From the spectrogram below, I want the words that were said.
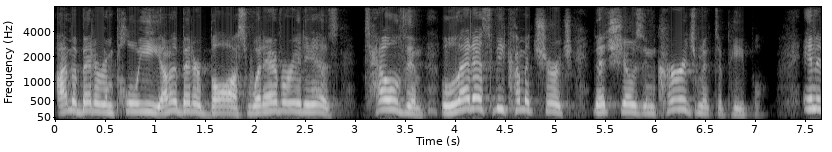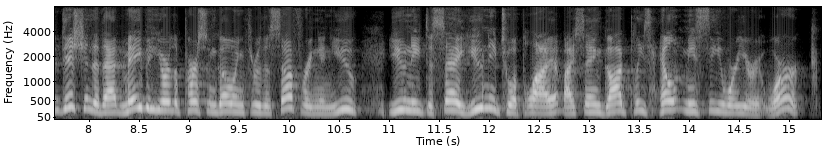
I'm a better employee. I'm a better boss, whatever it is. Tell them, let us become a church that shows encouragement to people. In addition to that, maybe you're the person going through the suffering and you, you need to say, you need to apply it by saying, God, please help me see where you're at work.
